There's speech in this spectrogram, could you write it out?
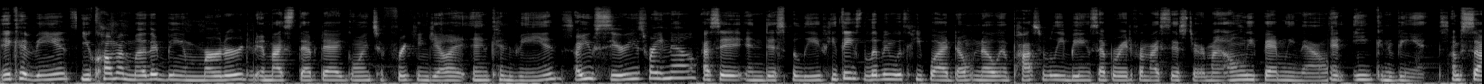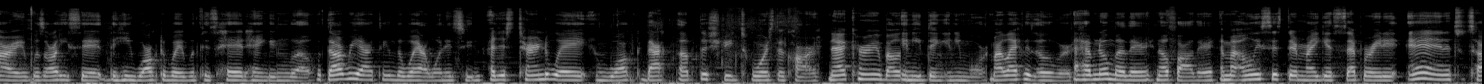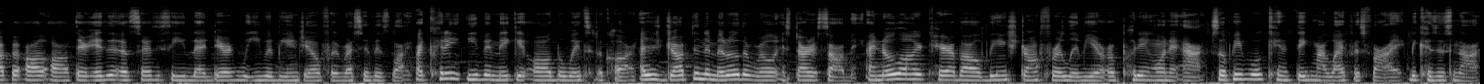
inconvenience. You call my mother being murdered and my stepdad going to freaking jail at inconvenience? Are you serious right now? I said in disbelief. He thinks living with people I don't know and possibly being separated from my sister, my only family now, an inconvenience. I'm sorry, was all he said. Then he walked away with his head hanging low. Without reacting the way I wanted to, I just turned away and walked back up the street towards the car, not caring about anything anymore. My life is over. I have no mother, no father, and my only sister might get separated. And to top it all off, there isn't a certainty that Derek will even be in jail for the rest of his life. I couldn't even make it all the way to the car. I just dropped in the middle of the road and started sobbing. I no longer care about being strong for Olivia or putting on an act so people can think my life is fine because it's not.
